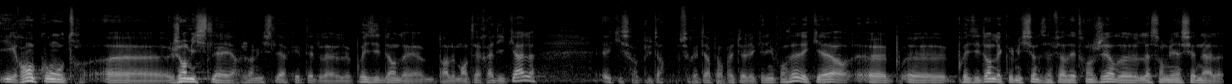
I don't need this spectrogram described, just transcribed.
il rencontre euh, Jean Missler, Jean Missler qui était le président parlementaire radical, et qui sera plus tard secrétaire perpétuel de l'Académie française, et qui est alors euh, euh, président de la commission des affaires étrangères de l'Assemblée nationale.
